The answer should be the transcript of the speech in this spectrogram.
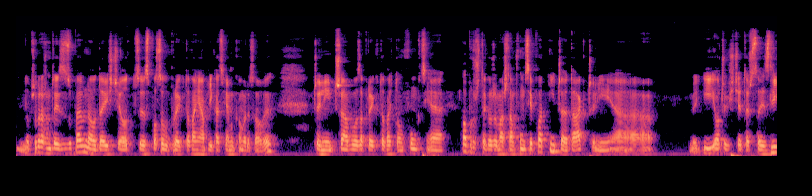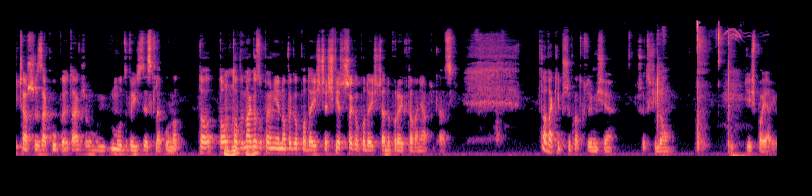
no przepraszam, to jest zupełne odejście od sposobu projektowania aplikacji e-commerce'owych, czyli trzeba było zaprojektować tą funkcję, oprócz tego, że masz tam funkcje płatnicze, tak? czyli e, i oczywiście też sobie zliczasz zakupy, tak, żeby móc wyjść ze sklepu, no to, to, to mhm. wymaga zupełnie nowego podejścia, świeższego podejścia do projektowania aplikacji. To taki przykład, który mi się przed chwilą gdzieś pojawił.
